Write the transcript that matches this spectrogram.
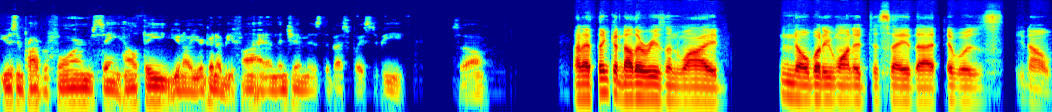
using proper form, staying healthy, you know, you're gonna be fine, and the gym is the best place to be. So, And I think another reason why nobody wanted to say that it was, you know,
